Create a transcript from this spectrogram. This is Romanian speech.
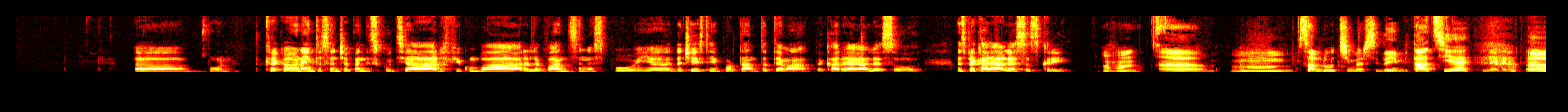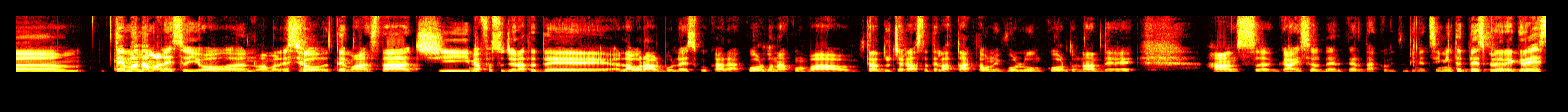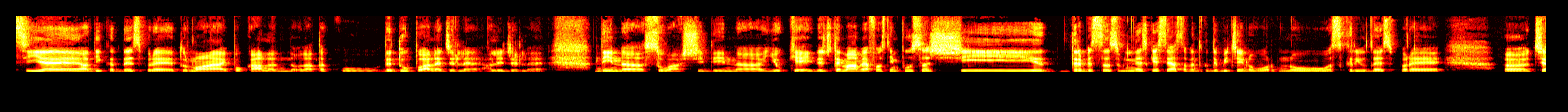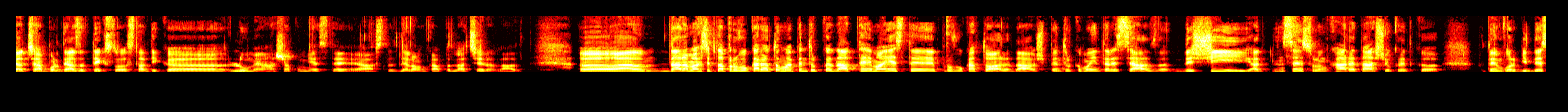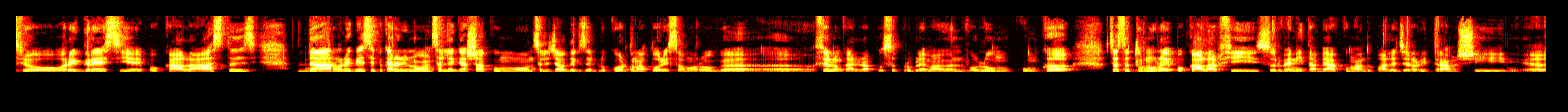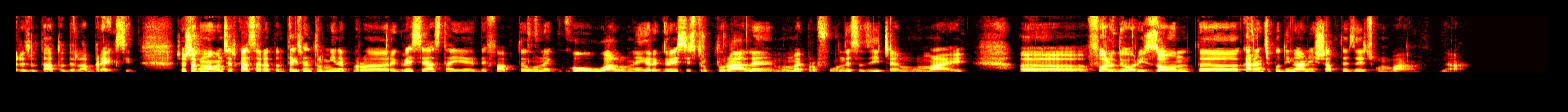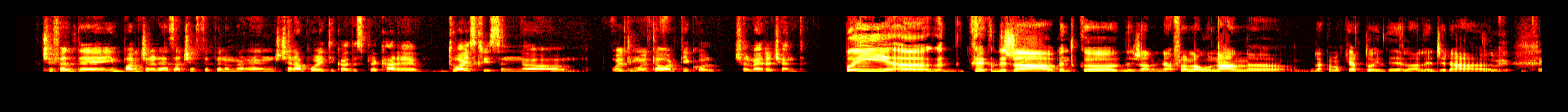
Uh, bun. Cred că înainte să începem discuția, ar fi cumva relevant să ne spui uh, de ce este importantă tema pe care ai ales-o, despre care ai ales să scrii. Uh-huh. Uh, um, salut și mersi de invitație. Bine venit. Uh, tema n-am ales-o eu, uh, nu am ales eu tema asta, ci mi-a fost sugerată de Laura Albulescu, care a coordonat cumva traducerea asta de la tacta unui volum coordonat de uh, Hans Geiselberger, dacă bine ți minte, despre regresie, adică despre turnarea epocală odată cu, de după alegerile, alegerile din uh, SUA și din UK. Uh, deci tema mea a fost impusă și trebuie să subliniez chestia asta pentru că de obicei nu, vor, nu scriu despre uh, Uh, ceea ce abordează textul ăsta, adică lumea, așa cum este astăzi de la un capăt la celălalt. Uh, dar am acceptat provocarea tocmai pentru că, da, tema este provocatoare, da, și pentru că mă interesează. Deși, în sensul în care, da, și eu cred că putem vorbi despre o regresie epocală astăzi, dar o regresie pe care eu nu o înțeleg așa cum o înțelegeau, de exemplu, coordonatorii sau, mă rog, uh, felul în care era pusă problema în volum, cum că această turnură epocală ar fi survenit abia acum după alegerea lui Trump și uh, rezultatul de la Brexit. Și așa cum am încercat să arăt în text, pentru mine regresia asta e de fapt un ecou al unei regresii structurale mult mai profunde, să zicem, mult mai uh, fără de orizont, uh, care a început din anii 70 cumva. Da. Ce fel de impact generează aceste fenomene în scena politică despre care tu ai scris în uh, ultimul tău articol, cel mai recent? Păi, uh, cred că deja, pentru că deja ne aflăm la un an, uh, dacă nu chiar doi de la alegerea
